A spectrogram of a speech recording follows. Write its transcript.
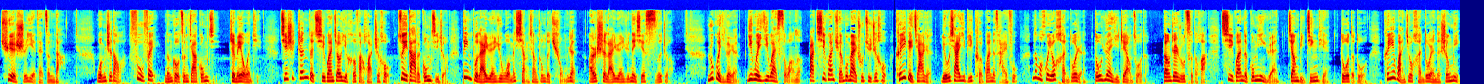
确实也在增大。我们知道啊，付费能够增加供给，这没有问题。其实，真的器官交易合法化之后，最大的供给者并不来源于我们想象中的穷人，而是来源于那些死者。如果一个人因为意外死亡了，把器官全部卖出去之后，可以给家人留下一笔可观的财富，那么会有很多人都愿意这样做的。当真如此的话，器官的供应源将比今天多得多，可以挽救很多人的生命，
